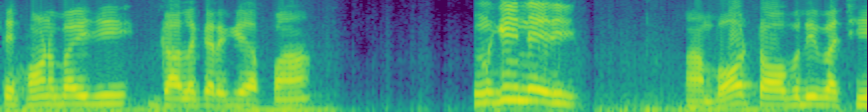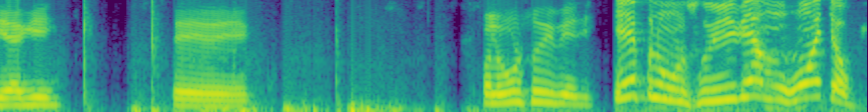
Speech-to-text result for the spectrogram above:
ਤੇ ਹੁਣ ਬਾਈ ਜੀ ਗੱਲ ਕਰਗੇ ਆਪਾਂ ਮਗੀਨੇ ਦੀ। ਹਾਂ ਬਹੁਤ ਟੌਪ ਦੀ ਬੱਚੀ ਹੈਗੀ ਤੇ ਪਲੂਣ ਸੂਈ ਵੀ ਹੈ ਜੀ। ਇਹ ਪਲੂਣ ਸੂਈ ਵੀ ਆ ਮੂੰਹੋਂ ਚੌਕੀ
